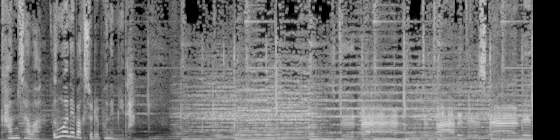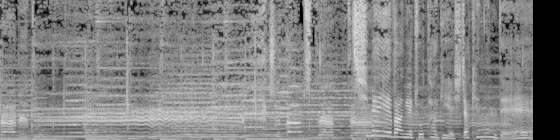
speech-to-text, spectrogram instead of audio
감사와 응원의 박수를 보냅니다. 치매 예방에 좋다기에 시작했는데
